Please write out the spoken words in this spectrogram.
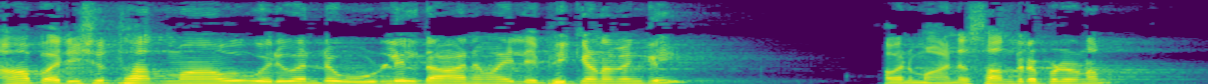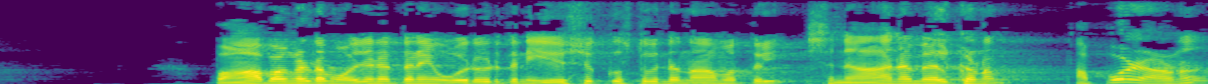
ആ പരിശുദ്ധാത്മാവ് ഒരുവന്റെ ഉള്ളിൽ ദാനമായി ലഭിക്കണമെങ്കിൽ അവൻ മാനസാന്തരപ്പെടണം. പാപങ്ങളുടെ മോചനത്തിനെ ഓരോരുത്തരും യേശുക്രിസ്തുവിന്റെ നാമത്തിൽ സ്നാനമേൽക്കണം. അപ്പോഴാണ്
